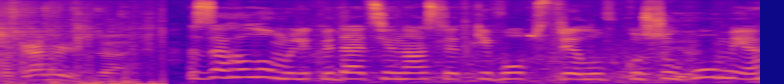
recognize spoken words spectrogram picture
Поки так. Загалом у ліквідації наслідків обстрілу в Кушугумі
